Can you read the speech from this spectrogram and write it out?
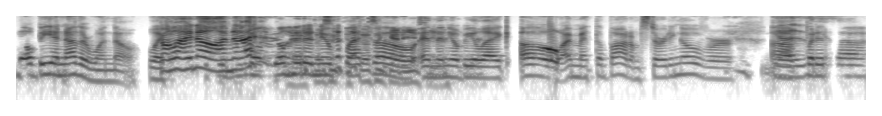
there'll be another one though. Like, oh, I know. I'm not. You'll, you'll hit a new plateau, and then you'll be like, "Oh, I'm at the bottom, starting over." Yes. Uh, but it's uh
